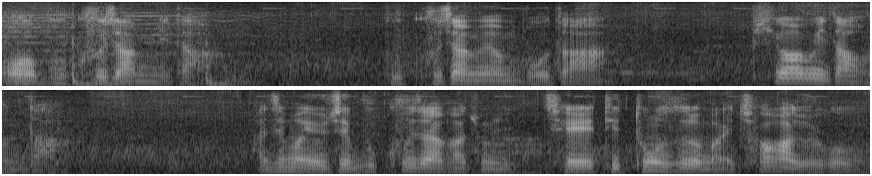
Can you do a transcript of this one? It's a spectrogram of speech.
어, 무쿠자입니다. 무쿠자면 뭐다? 픽업이 나온다. 하지만 요새 무쿠자가 좀 제 뒤통수를 많이 쳐가지고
